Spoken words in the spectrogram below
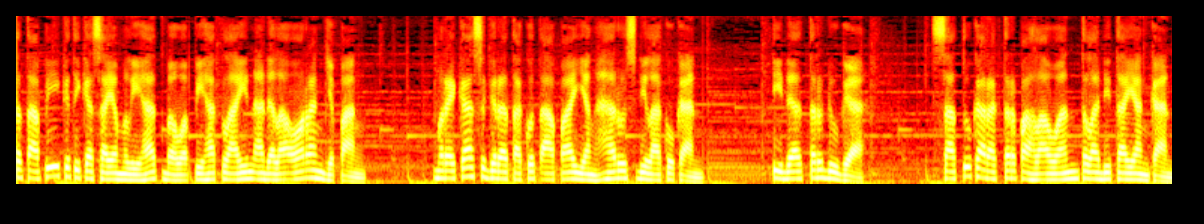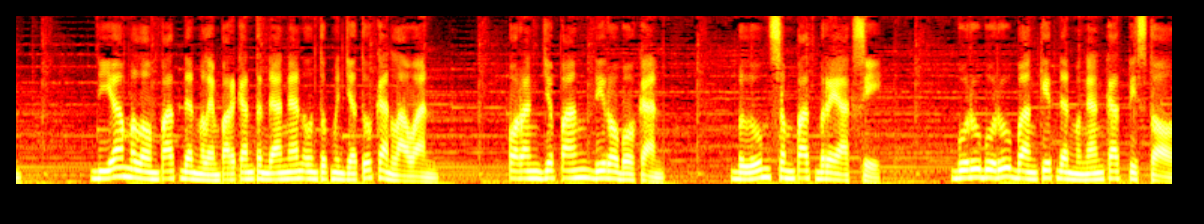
Tetapi ketika saya melihat bahwa pihak lain adalah orang Jepang, mereka segera takut apa yang harus dilakukan. Tidak terduga. Satu karakter pahlawan telah ditayangkan. Dia melompat dan melemparkan tendangan untuk menjatuhkan lawan. Orang Jepang dirobohkan. Belum sempat bereaksi. Buru-buru bangkit dan mengangkat pistol.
